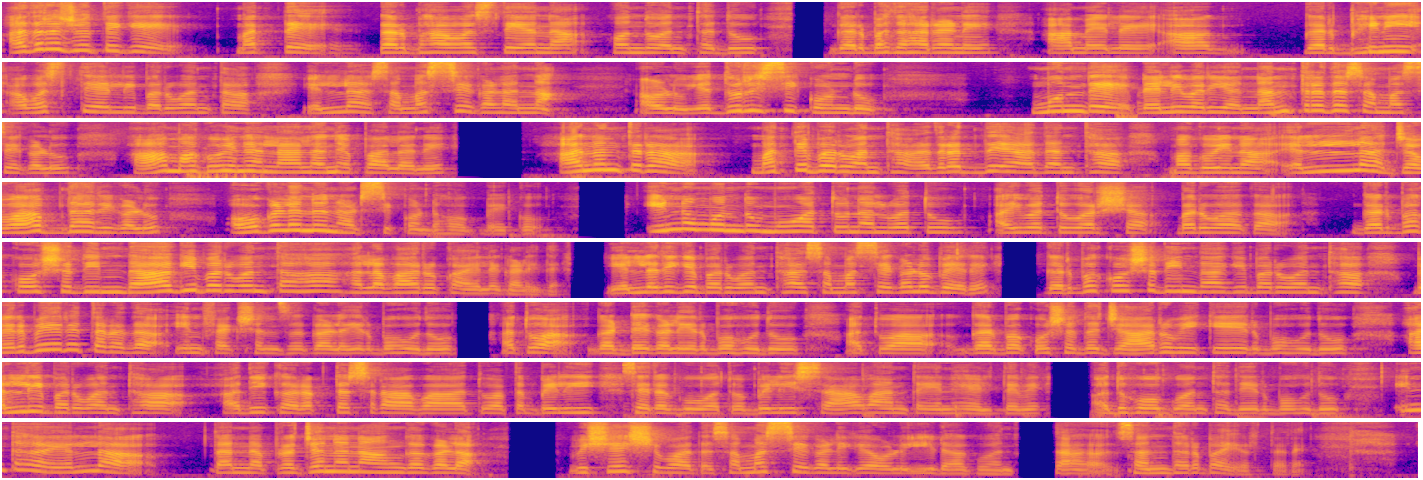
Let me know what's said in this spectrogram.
ಅದರ ಜೊತೆಗೆ ಮತ್ತೆ ಗರ್ಭಾವಸ್ಥೆಯನ್ನು ಹೊಂದುವಂಥದ್ದು, ಗರ್ಭಧಾರಣೆ, ಆಮೇಲೆ ಆ ಗರ್ಭಿಣಿ ಅವಸ್ಥೆಯಲ್ಲಿ ಬರುವಂಥ ಎಲ್ಲ ಸಮಸ್ಯೆಗಳನ್ನು ಅವಳು ಎದುರಿಸಿಕೊಂಡು ಮುಂದೆ ಡೆಲಿವರಿಯ ನಂತರದ ಸಮಸ್ಯೆಗಳು, ಆ ಮಗುವಿನ ಲಾಲನೆ ಪಾಲನೆ, ಆನಂತರ ಮತ್ತೆ ಬರುವಂಥ ಅದರದ್ದೇ ಆದಂಥ ಮಗುವಿನ ಎಲ್ಲ ಜವಾಬ್ದಾರಿಗಳು ಅವುಗಳನ್ನು ನಡೆಸಿಕೊಂಡು ಹೋಗಬೇಕು. ಇನ್ನು ಮುಂದೆ ಮೂವತ್ತು, ನಲವತ್ತು, ಐವತ್ತು ವರ್ಷ ಬರುವಾಗ ಗರ್ಭಕೋಶದಿಂದಾಗಿ ಬರುವಂತಹ ಹಲವಾರು ಕಾಯಿಲೆಗಳಿದೆ. ಎಲ್ಲರಿಗೆ ಬರುವಂತಹ ಸಮಸ್ಯೆಗಳು ಬೇರೆ, ಗರ್ಭಕೋಶದಿಂದಾಗಿ ಬರುವಂತಹ ಬೇರೆ ಬೇರೆ ಥರದ ಇನ್ಫೆಕ್ಷನ್ಸ್ಗಳಿರಬಹುದು ಅಥವಾ ಗಡ್ಡೆಗಳಿರಬಹುದು, ಅಥವಾ ಗರ್ಭಕೋಶದ ಜಾರುವಿಕೆ ಇರಬಹುದು, ಅಲ್ಲಿ ಬರುವಂತಹ ಅಧಿಕ ರಕ್ತಸ್ರಾವ ಅಥವಾ ಬಿಳಿ ಸೆರಗು ಅಥವಾ ಬಿಳಿ ಸ್ರಾವ ಅಂತ ಏನು ಹೇಳ್ತೇವೆ, ಅದು ಹೋಗುವಂಥದ್ದು ಇರಬಹುದು ಇಂತಹ ಎಲ್ಲ ತನ್ನ ಪ್ರಜನನಾಂಗಗಳ ವಿಶೇಷವಾದ ಸಮಸ್ಯೆಗಳಿಗೆ ಅವಳು ಈಡಾಗುವಂಥ ಸಂದರ್ಭ ಇರ್ತದೆ.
